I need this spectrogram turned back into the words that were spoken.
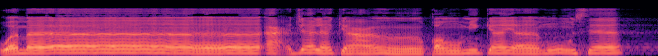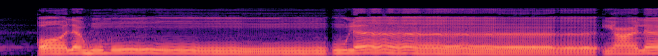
وما أعجلك عن قومك يا موسى قال هم أولئك على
